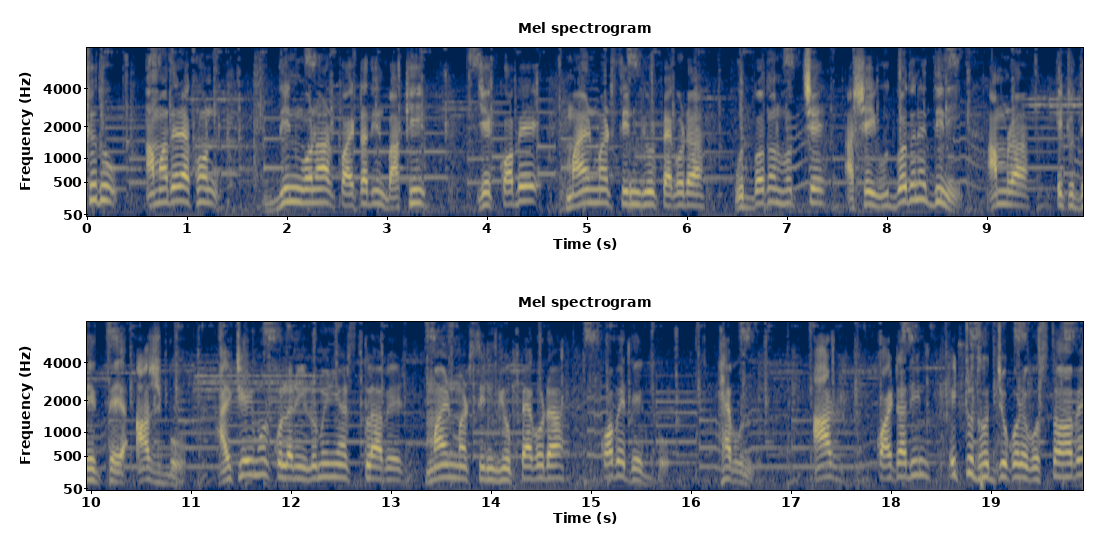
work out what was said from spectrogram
শুধু আমাদের এখন দিন গোনার কয়েকটা দিন বাকি। যে কবে মায়ানমার সিনভিউর প্যাগোডা উদ্বোধন হচ্ছে, আর সেই উদ্বোধনের দিনই আমরা একটু দেখতে আসব। আইটিআই মোড় কল্যাণী লুমিনিয়ার্স ক্লাবের মায়ানমার সিনভিউ প্যাগোডা কবে দেখব? হ্যাঁ বন্ধু, আর কয়টা দিন একটু ধৈর্য করে বসতে হবে,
